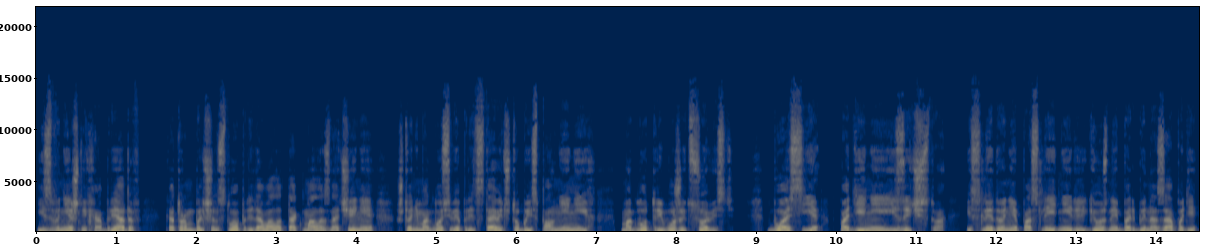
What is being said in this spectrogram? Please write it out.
из внешних обрядов, которым большинство придавало так мало значения, что не могло себе представить, чтобы исполнение их могло тревожить совесть. Буасье «Падение язычества», исследование последней религиозной борьбы на Западе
